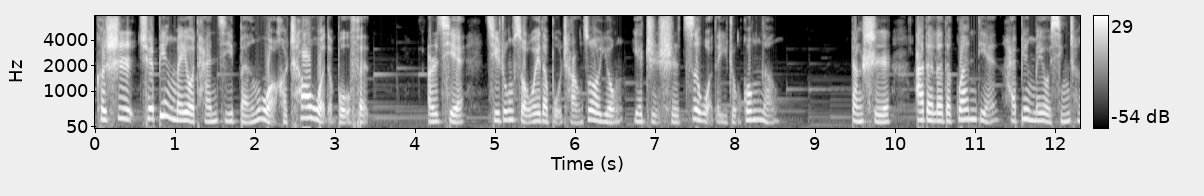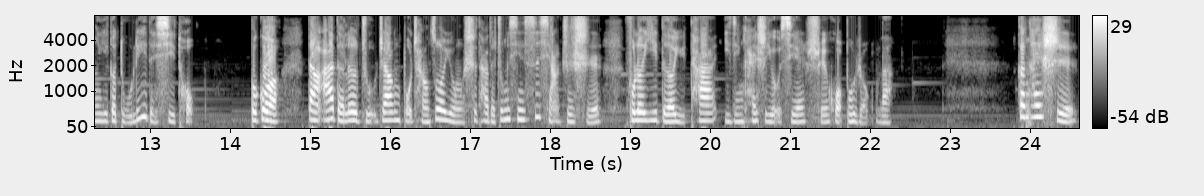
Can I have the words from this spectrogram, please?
可是却并没有谈及本我和超我的部分，而且其中所谓的补偿作用也只是自我的一种功能。当时阿德勒的观点还并没有形成一个独立的系统。不过，当阿德勒主张补偿作用是他的中心思想之时，弗洛伊德与他已经开始有些水火不容了。刚开始。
